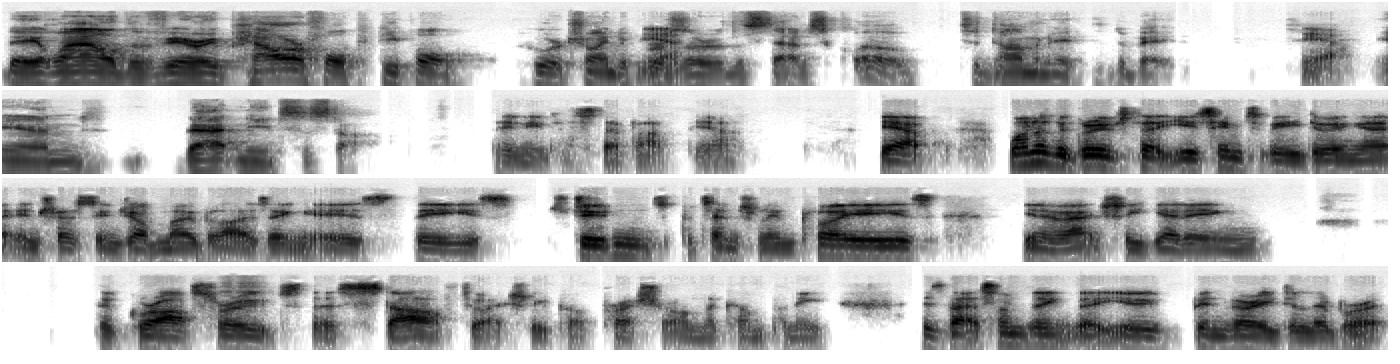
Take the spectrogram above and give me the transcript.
they allow the very powerful people who are trying to Yeah. preserve the status quo to dominate the debate. Yeah. And that needs to stop. They need to step up. Yeah. Yeah. One of the groups that you seem to be doing an interesting job mobilizing is these students, potential employees, you know, actually getting the grassroots, the staff to actually put pressure on the company. Is that something that you've been very deliberate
